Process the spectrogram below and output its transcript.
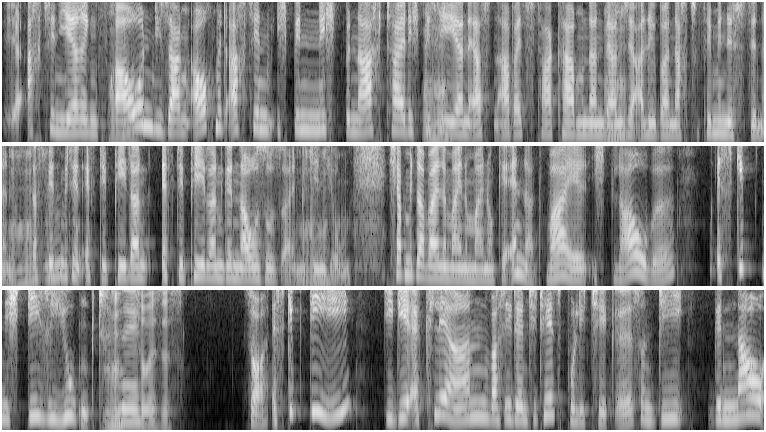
äh, 18-jährigen Frauen, die sagen auch mit 18, ich bin nicht benachteiligt, bis sie ihren ersten Arbeitstag haben und dann werden sie wir alle über Nacht zu Feministinnen. Das wird mit den FDP-Lern FDP genauso sein, mit den Jungen. Ich habe mittlerweile meine Meinung geändert, weil ich glaube, es gibt nicht diese Jugend. Mhm, So ist es. So, es gibt die, die dir erklären, was Identitätspolitik ist und die genau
